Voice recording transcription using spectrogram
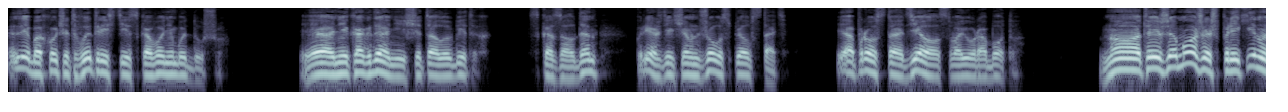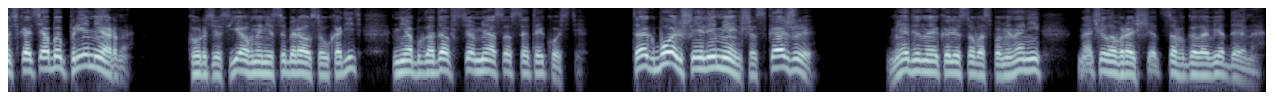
либо хочет вытрясти из кого-нибудь душу. «Я никогда не считал убитых», — сказал Дэн, прежде чем Джо успел встать. «Я просто делал свою работу». «Но ты же можешь прикинуть хотя бы примерно, Куртис явно не собирался уходить, не обглодав все мясо с этой кости. «Так больше или меньше, скажи!» Медленное колесо воспоминаний начало вращаться в голове Дэна.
